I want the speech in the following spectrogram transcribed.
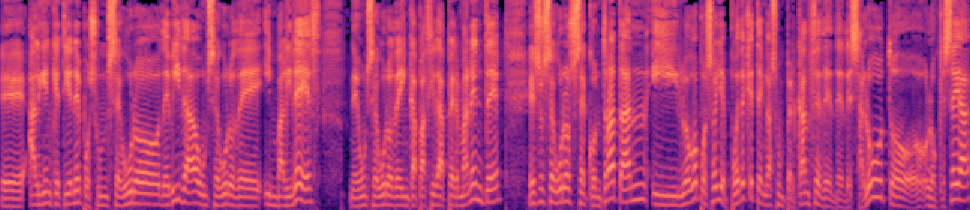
Eh, alguien que tiene, pues, un seguro de vida, un seguro de invalidez, eh, un seguro de incapacidad permanente. Esos seguros se contratan y luego, pues, oye, puede que tengas un percance de, de- salud o, o lo que sea,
